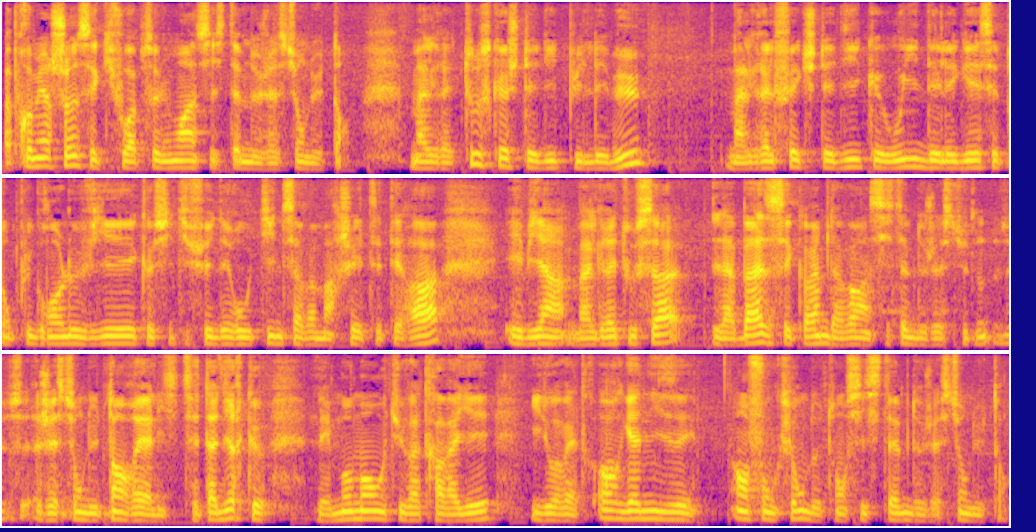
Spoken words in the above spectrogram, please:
La première chose, c'est qu'il faut absolument un système de gestion du temps. Malgré tout ce que je t'ai dit depuis le début, malgré le fait que je t'ai dit que oui, déléguer c'est ton plus grand levier, que si tu fais des routines ça va marcher, etc. Eh bien, malgré tout ça, la base c'est quand même d'avoir un système de gestion, du temps réaliste. C'est-à-dire que les moments où tu vas travailler, ils doivent être organisés en fonction de ton système de gestion du temps.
